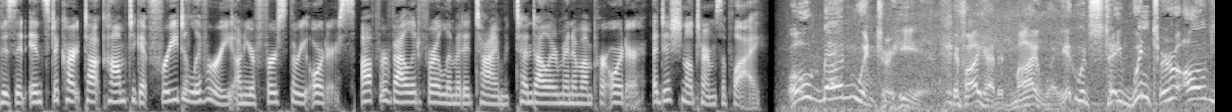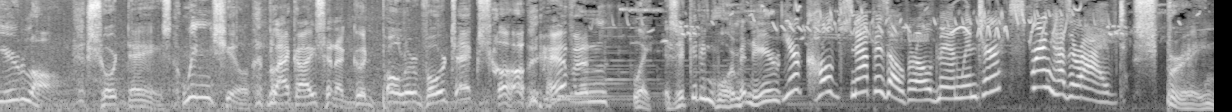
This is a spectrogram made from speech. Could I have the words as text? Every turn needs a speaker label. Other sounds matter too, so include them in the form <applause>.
Speaker 1: Visit instacart.com to get free delivery on your first three orders. Offer valid for a limited time $10 minimum per order. Additional terms apply.
Speaker 2: Old Man Winter here. If I had it my way, it would stay winter all year long. Short days, wind chill, black ice, and a good polar vortex. <laughs> Oh, heaven! Wait, is it getting warm in here?
Speaker 3: Your cold snap is over, Old Man Winter. Spring has arrived.
Speaker 2: Spring.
